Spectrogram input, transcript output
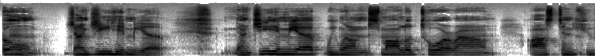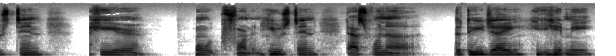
Boom. Young G hit me up. Young G hit me up. We went on a small little tour around Austin, Houston, here. When we performed in Houston, that's when uh the DJ he hit me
